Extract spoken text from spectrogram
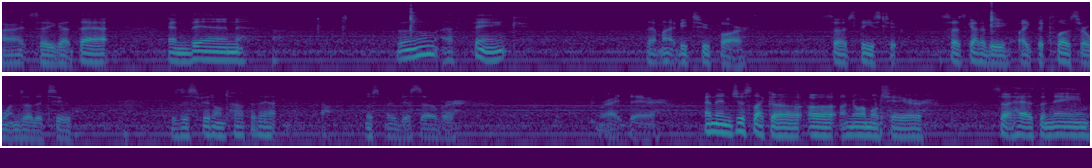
all right, so you got that. And then, boom, I think that might be too far. So it's these two. So it's got to be like the closer ones are the two. Does this fit on top of that? Let's move this over right there. And then just like a, a, a normal chair. So it has the name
